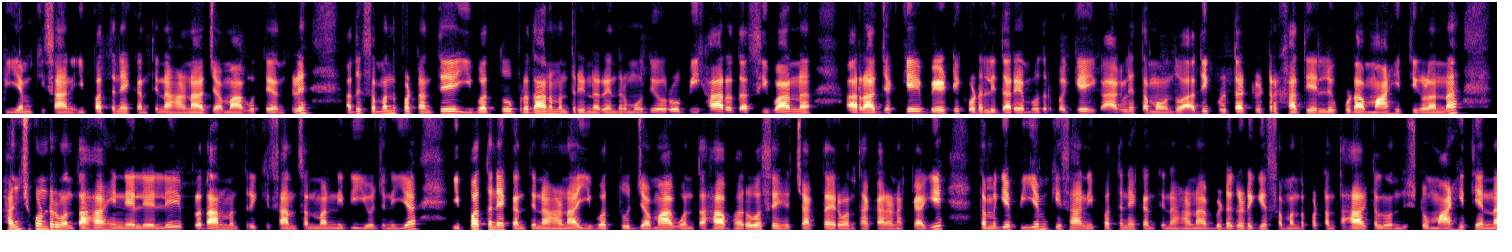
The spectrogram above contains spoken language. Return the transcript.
ಪಿ ಎಂ ಕಿಸಾನ್ ಇಪ್ಪತ್ತನೇ ಕಂತಿನ ಹಣ ಜಮಾ ಆಗುತ್ತೆ ಅಂತೇಳಿ ಅದಕ್ಕೆ ಸಂಬಂಧಪಟ್ಟಂತೆ ಇವತ್ತು ಪ್ರಧಾನಮಂತ್ರಿ ನರೇಂದ್ರ ಮೋದಿ ಅವರು ಬಿಹಾರದ ಸಿವಾನ್ ರಾಜ್ಯಕ್ಕೆ ಭೇಟಿ ಕೊಡಲಿದ್ದಾರೆ ಎಂಬುದರ ಬಗ್ಗೆ ಈಗಾಗಲೇ ತಮ್ಮ ಒಂದು ಅಧಿಕೃತ ಟ್ವಿಟರ್ ಖಾತೆಯಲ್ಲೂ ಕೂಡ ಮಾಹಿತಿಗಳನ್ನ ಹಂಚಿಕೊಂಡಿರುವಂತಹ ಹಿನ್ನೆಲೆಯಲ್ಲಿ ಪ್ರಧಾನಮಂತ್ರಿ ಕಿಸಾನ್ ಸನ್ಮಾನ್ ನಿಧಿ ಯೋಜನೆಯ ಇಪ್ಪತ್ತನೇ ಕಂತಿನ ಹಣ ಇವತ್ತು ಜಮಾ ಆಗುವಂತಹ ಭರವಸೆ ಹೆಚ್ಚಾಗ್ತಾ ಇರುವಂತಹ ಕಾರಣಕ್ಕಾಗಿ ತಮಗೆ ಪಿ ಎಂ ಕಿಸಾನ್ ಇಪ್ಪತ್ತನೇ ಕಂತಿನ ಹಣ ಬಿಡುಗಡೆಗೆ ಸಂಬಂಧಪಟ್ಟಂತಹ ಕೆಲವೊಂದಿಷ್ಟು ಮಾಹಿತಿಯನ್ನ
